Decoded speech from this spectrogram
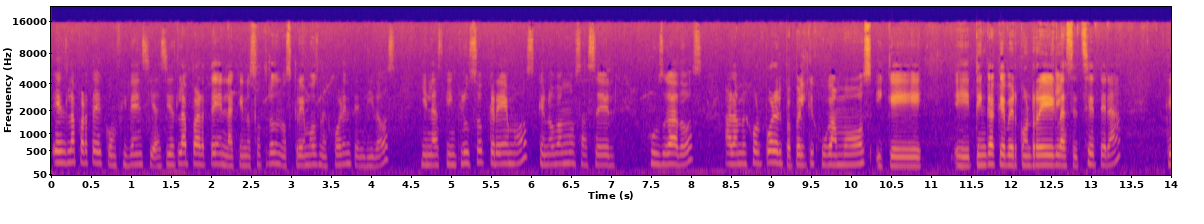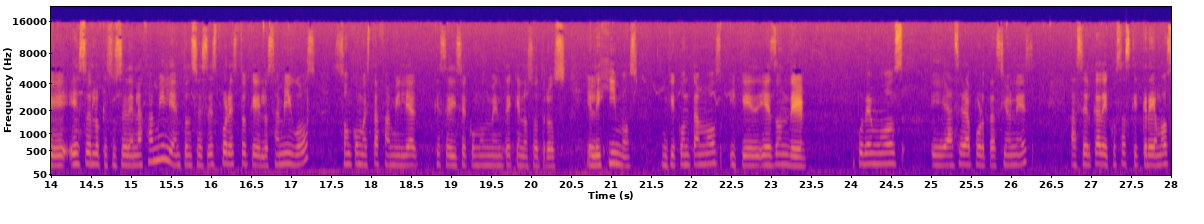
es la parte de confidencias y es la parte en la que nosotros nos creemos mejor entendidos y en las que incluso creemos que no vamos a ser juzgados, a lo mejor por el papel que jugamos y que eh, tenga que ver con reglas, etcétera, que eso es lo que sucede en la familia. Entonces es por esto que los amigos son como esta familia que se dice comúnmente que nosotros elegimos y que contamos y que es donde podemos eh, hacer aportaciones acerca de cosas que creemos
